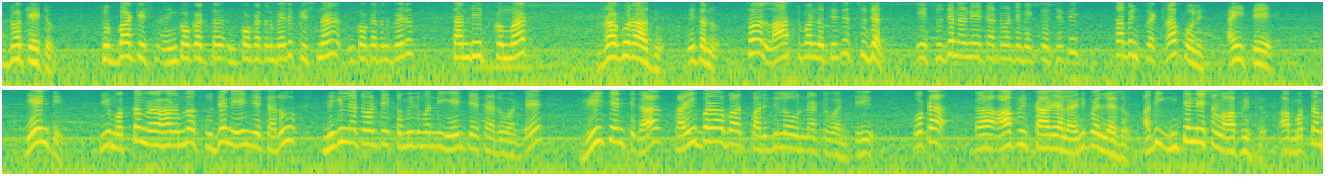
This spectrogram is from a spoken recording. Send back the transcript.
అడ్వకేటు. సుబ్బా కృష్ణ ఇంకొక ఇంకొకతని పేరు కృష్ణ ఇంకొకతని పేరు సందీప్ కుమార్ రఘురాజు ఇతను. సో లాస్ట్ వన్ వచ్చేసి సుజన్. ఈ సుజన్ అనేటటువంటి వ్యక్తి వచ్చేసి సబ్ ఇన్స్పెక్టర్ ఆఫ్ పోలీస్. అయితే ఏంటి? ఈ మొత్తం వ్యవహారంలో సుజన్ ఏం చేశారు? మిగిలినటువంటి తొమ్మిది మంది ఏం చేశారు అంటే రీసెంట్గా సైబరాబాద్ పరిధిలో ఉన్నటువంటి ఒక ఆఫీస్ కార్యాలయానికి వెళ్ళారు అది ఇంటర్నేషనల్ ఆఫీసు. ఆ మొత్తం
